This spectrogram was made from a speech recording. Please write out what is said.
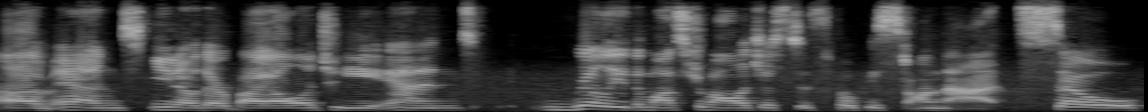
um, and you know their biology and really the monstrumologist is focused on that. So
